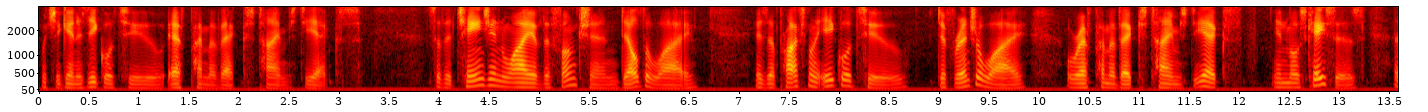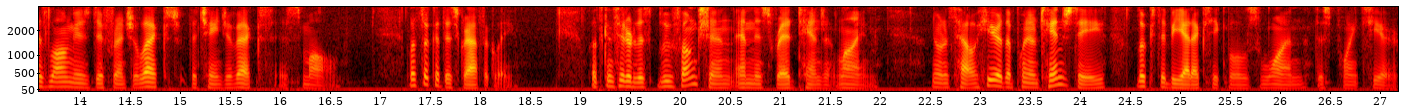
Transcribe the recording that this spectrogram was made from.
which again is equal to f prime of x times dx. So the change in y of the function, delta y, is approximately equal to differential y, or f prime of x times dx, in most cases, as long as differential x, the change of x, is small. Let's look at this graphically. Let's consider this blue function and this red tangent line. Notice how here the point of tangency looks to be at x equals 1, this point here.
